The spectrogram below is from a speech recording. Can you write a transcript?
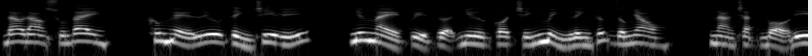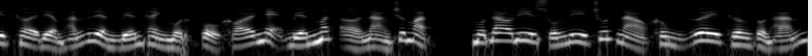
Đao đao xuống tay, không hề lưu tình chi ý, nhưng này quỷ tựa như có chính mình linh thức giống nhau, nàng chặt bỏ đi thời điểm hắn liền biến thành một cổ khói nhẹ biến mất ở nàng trước mặt, một đao đi xuống đi chút nào không gây thương tổn hắn.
